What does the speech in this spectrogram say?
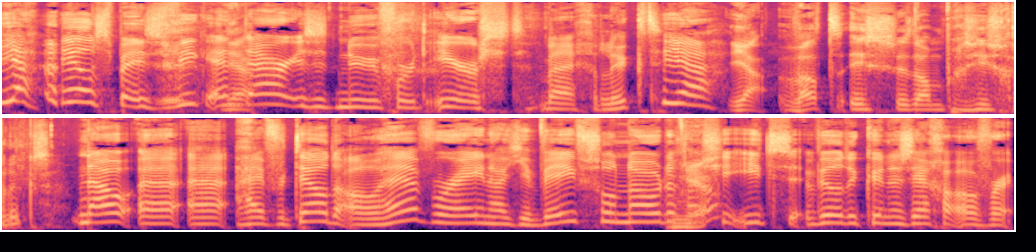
Ja, heel specifiek. En Ja. daar is het nu voor het eerst bij gelukt. Ja. Ja, wat is er dan precies gelukt? Nou, eh, eh, hij vertelde al, hè, voorheen had je weefsel nodig Ja. als je iets wilde kunnen zeggen over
